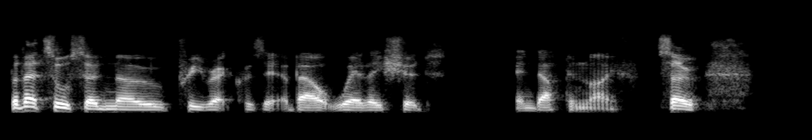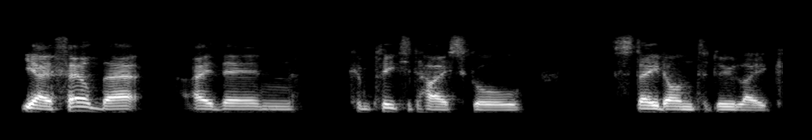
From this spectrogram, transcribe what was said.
But that's also no prerequisite about where they should end up in life. So, yeah, I failed that. I then completed high school, stayed on to do like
